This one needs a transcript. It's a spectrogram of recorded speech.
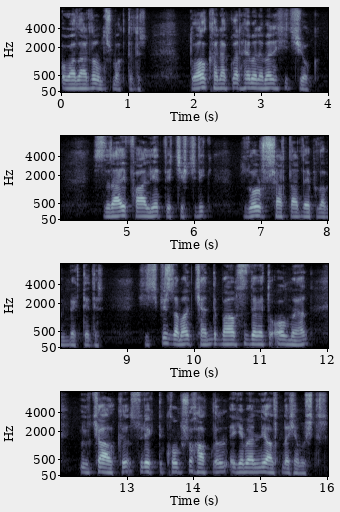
ovalardan oluşmaktadır. Doğal kaynaklar hemen hemen hiç yok. Zirai faaliyet ve çiftçilik zor şartlarda yapılabilmektedir. Hiçbir zaman kendi bağımsız devleti olmayan ülke halkı sürekli komşu halkların egemenliği altında yaşamıştır.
